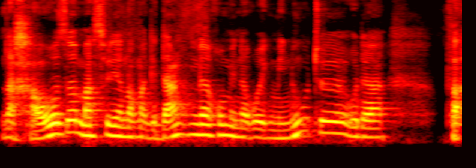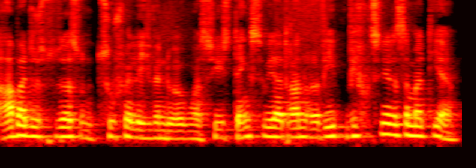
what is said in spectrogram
nach Hause? Machst du dir nochmal Gedanken darum in einer ruhigen Minute oder verarbeitest du das und zufällig, wenn du irgendwas siehst, denkst du wieder dran? Oder wie, wie funktioniert das dann bei dir?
